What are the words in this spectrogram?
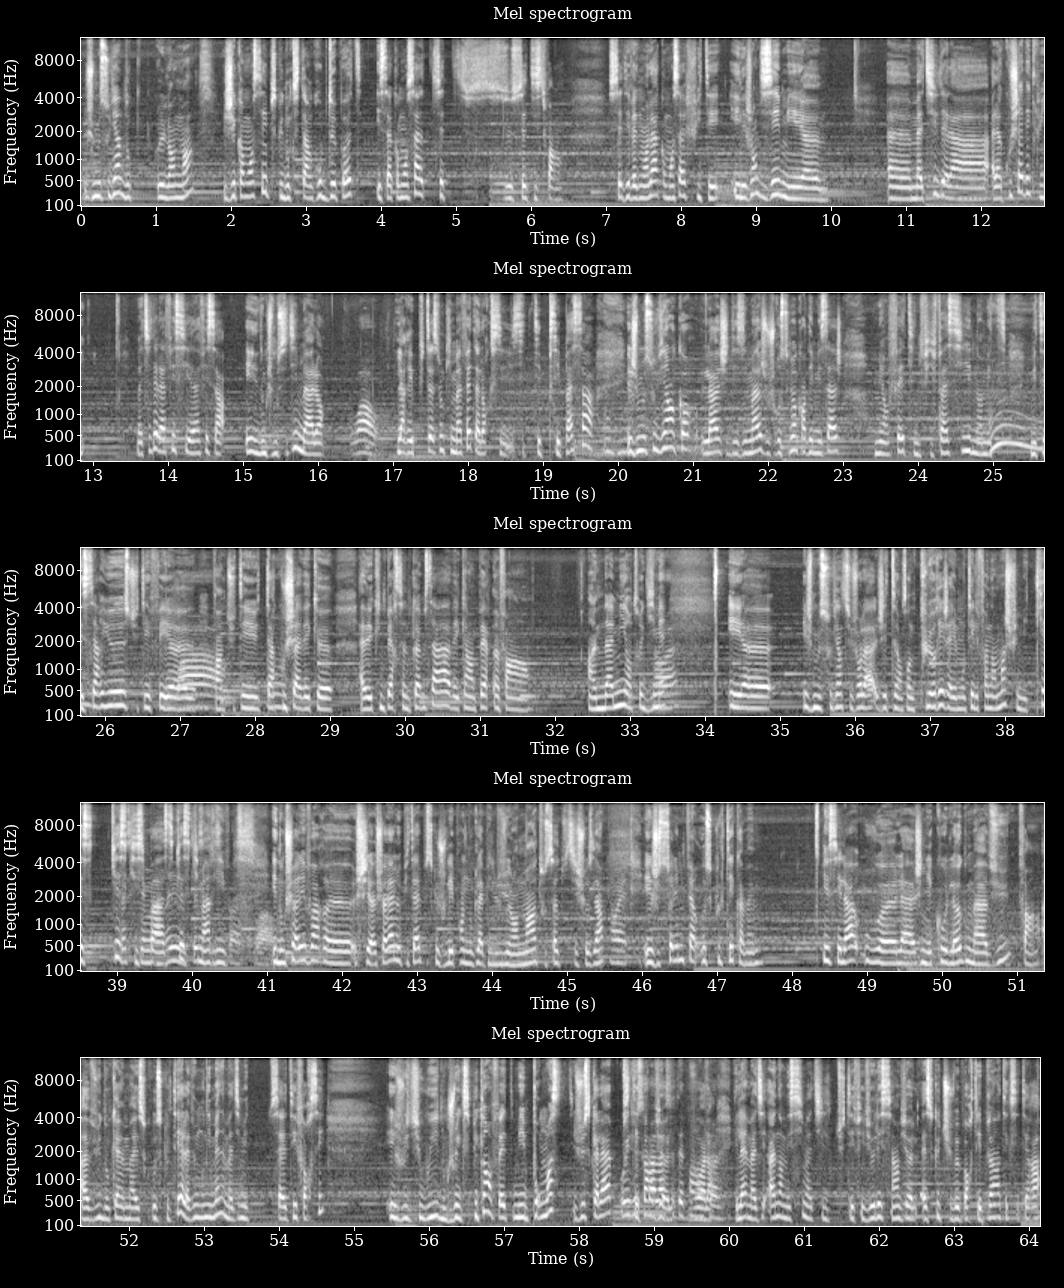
je me souviens donc le lendemain, j'ai commencé parce que c'était un groupe de potes et ça a commencé à cette, ce- cette histoire, cet événement-là a commencé à fuiter et les gens disaient mais euh, euh, Mathilde elle a, elle a couché avec lui, Mathilde elle a fait ci, elle a fait ça. Et donc je me suis dit mais alors Waouh. la réputation qu'il m'a faite alors que c'est- pas ça. Mhm. Et je me souviens encore, là j'ai des images où je recevais encore des messages, mais en fait t'es une fille facile, non mais mais t'es sérieuse, tu t'es fait, euh, Mmh. Wow. enfin tu t'es t'as Mm. couché avec, euh, avec une personne comme ça, avec un père, enfin un ami entre guillemets. Ouais. Et, euh, et je me souviens ce jour-là, j'étais en train de pleurer, j'avais mon téléphone en main, je fais mais qu'est-ce qu'est-ce qui se passe, qu'est-ce qui m'arrive? Et donc je suis allée voir, euh, je, suis, je suis allée à l'hôpital parce que je voulais prendre donc la pilule du lendemain, tout ça, toutes ces choses-là. Ouais. Et je suis allée me faire ausculter quand même. Et c'est là où euh, la gynécologue m'a vue, enfin a vu, donc elle m'a auscultée, elle a vu mon hymen, elle m'a dit mais ça a été forcé. Et je lui ai dit oui, donc je lui ai expliqué en fait. Mais pour moi, jusqu'à là, Oui, c'était pas un là, viol. pas un voilà. viol. Et là, elle m'a dit ah non mais si Mathilde, tu t'es fait violer, c'est un viol. Est-ce que tu veux porter plainte, etc.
